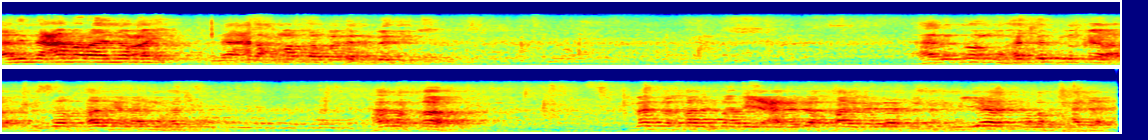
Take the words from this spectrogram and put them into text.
هذه النعامة راهي نوعين. نعام احمر ضربه في البديل. هذا النوع مهدد بالقراء مازال خارج غير مهدد. هذا القارب. مثل خارج طبيعي على لا خارج لا في المحميات ولا في الحدائق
